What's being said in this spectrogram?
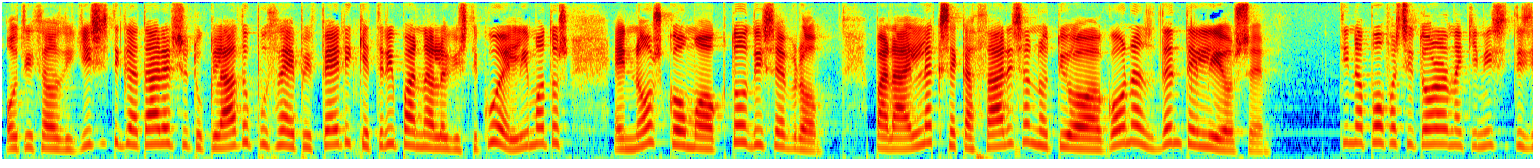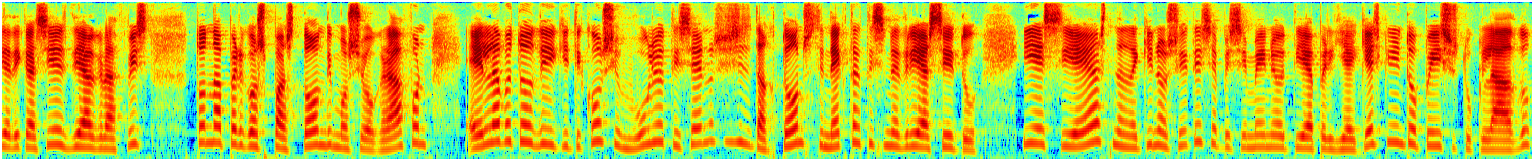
ότι θα οδηγήσει στην κατάρρευση του κλάδου που θα επιφέρει και τρύπα αναλογιστικού ελλείμματος 1,8 δις ευρώ. Παράλληλα, ξεκαθάρισαν ότι ο αγώνας δεν τελείωσε την απόφαση τώρα να κινήσει τις διαδικασίες διαγραφής των απεργοσπαστών δημοσιογράφων έλαβε το Διοικητικό Συμβούλιο της Ένωσης Συντακτών στην έκτακτη συνεδρίασή του. Η ΕΣΥΑ στην ανακοίνωσή της επισημαίνει ότι οι απεργιακές κινητοποιήσεις του κλάδου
